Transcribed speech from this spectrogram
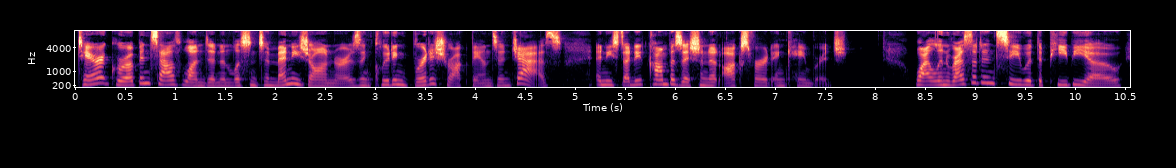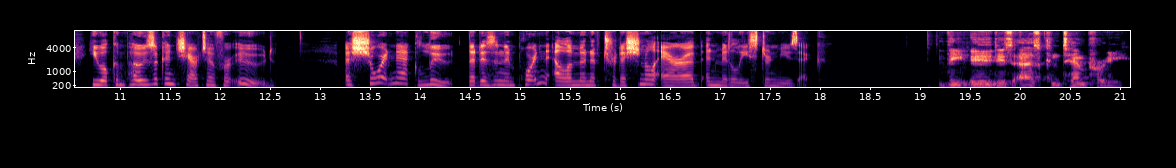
Tarik grew up in South London and listened to many genres, including British rock bands and jazz, and he studied composition at Oxford and Cambridge. While in residency with the PBO, he will compose a concerto for oud, a short neck lute that is an important element of traditional Arab and Middle Eastern music. The oud is as contemporary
